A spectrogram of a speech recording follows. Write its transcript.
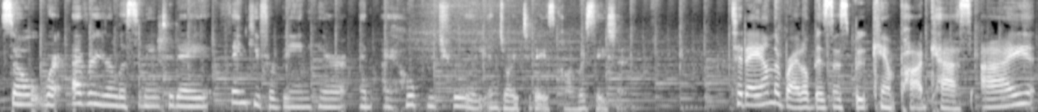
So, wherever you're listening today, thank you for being here, and I hope you truly enjoyed today's conversation. Today on the Bridal Business Bootcamp podcast, I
